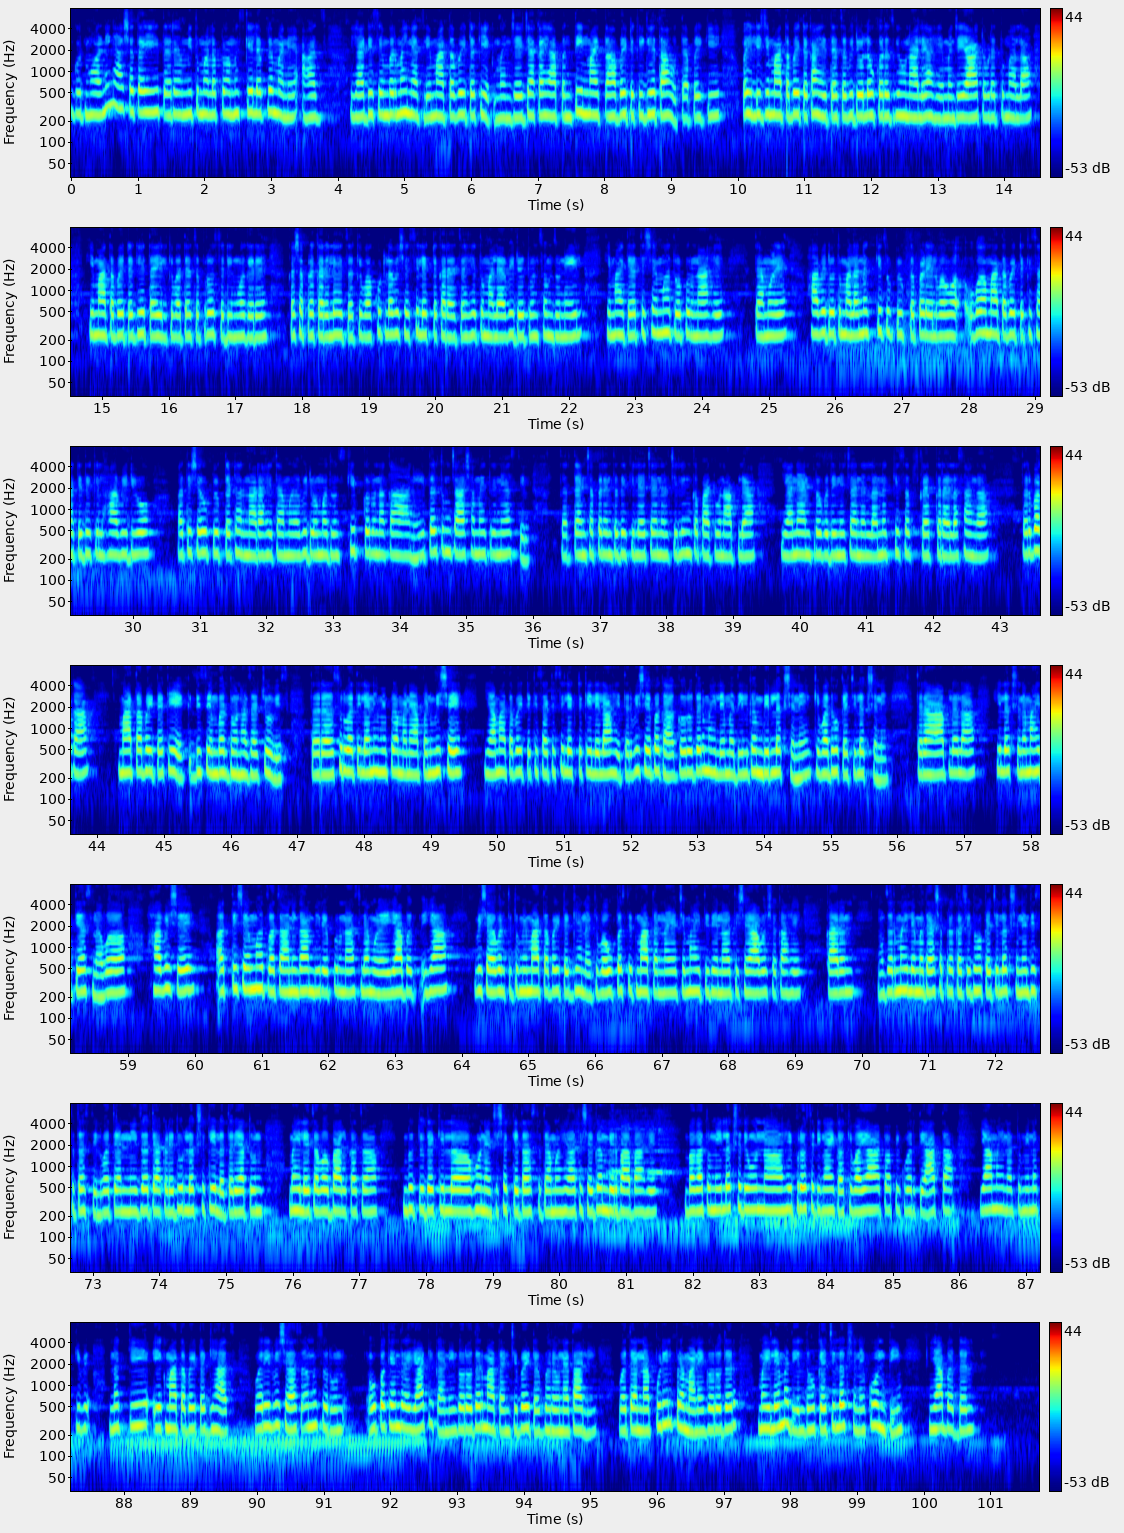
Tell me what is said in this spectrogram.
Good morning आशाताई. तर मी तुम्हाला promise केल्याप्रमाणे आज या डिसेंबर महिन्यातली माता बैठक एक. म्हणजे ज्या काही आपण तीन माता बैठकी घेत आहोत त्यापैकी पहिली जी माता बैठक आहे त्याचा व्हिडिओ लवकरच घेऊन आले आहे. म्हणजे या आठवड्यात तुम्हाला ही माता बैठक घेता येईल किंवा त्याचं प्रोसिडिंग वगैरे कशा प्रकारे लिहायचं किंवा कुठला विषय सिलेक्ट करायचा हे तुम्हाला या व्हिडिओतून समजून येईल. ही माहिती अतिशय महत्त्वपूर्ण आहे. त्यामुळे हा व्हिडिओ तुम्हाला नक्कीच उपयुक्त पडेल व व व माता बैठकीसाठी देखील हा व्हिडिओ अतिशय उपयुक्त ठरणार आहे. त्यामुळे व्हिडिओमधून स्किप करू नका आणि इतर तुमच्या अशा मैत्रिणी असतील तर त्यांच्यापर्यंत देखील या चॅनलची लिंक पाठवून आपल्या या ज्ञानप्रबोधिनी चॅनलला नक्की सबस्क्राईब करायला सांगा. तर बघा माता बैठक एक डिसेंबर दोन हजार चोवीस. तर सुरुवातीला नेहमीप्रमाणे आपण विषय या माता बैठकीसाठी सिलेक्ट केलेला आहे. तर विषय बघा गरोदर महिलेमधील गंभीर लक्षणे किंवा धोक्याची लक्षणे. तर आपल्याला ही लक्षणे माहिती असणं व हा विषय अतिशय महत्त्वाचा आणि गांभीर्यपूर्ण असल्यामुळे याबद या विषयावरती तुम्ही माता बैठक घेणं किंवा उपस्थित मातांना याची माहिती देणं अतिशय आवश्यक आहे. कारण जर महिलेमध्ये अशा प्रकारची धोक्याची लक्षणे दिसत असतील व त्यांनी जर त्याकडे दुर्लक्ष केलं तर यातून महिलेचा व बालकाचा मृत्यू देखील होण्याची शक्यता असते. त्यामुळे ही अतिशय गंभीर बाब आहे. बघा तुम्ही लक्ष देऊन हे प्रोसिडिंग ऐका किंवा या टॉपिकवरती आता या महिन्यात तुम्ही नक्की नक्की एक माता बैठक घ्याच. वरील विषयास अनुसरून उपकेंद्र या ठिकाणी गरोदर मातांची बैठक भरवण्यात आली. व त्यांना पुढीलप्रमाणे गरोदर महिलेमधील धोक्याची लक्षणे कोणती याबद्दल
